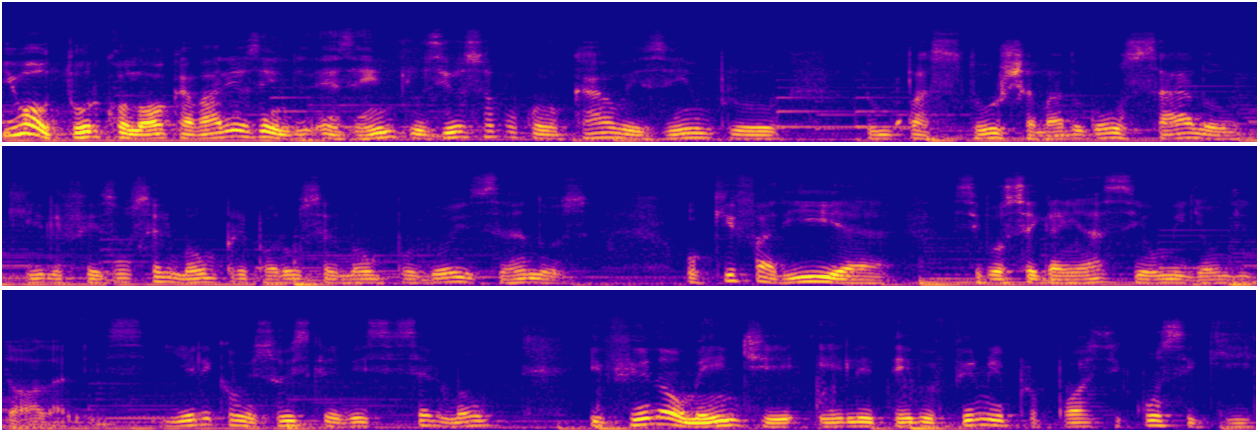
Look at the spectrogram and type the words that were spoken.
E o autor coloca vários exemplos, e eu só vou colocar o exemplo de um pastor chamado Gonçalo, que ele fez um sermão, preparou o sermão por dois anos. O que faria se você ganhasse um milhão de dólares? E ele começou a escrever esse sermão e finalmente ele teve o firme propósito de conseguir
